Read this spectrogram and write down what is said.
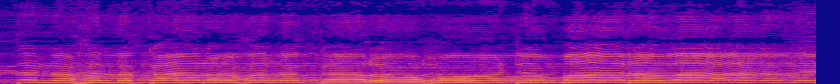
રતન હલકારો હલકારો હોઠ મારવાડ રે.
